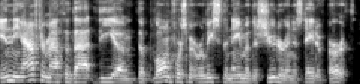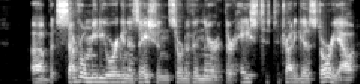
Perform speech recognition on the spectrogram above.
In the aftermath of that, the um, the law enforcement released the name of the shooter and his date of birth. Uh, but several media organizations, sort of in their their haste to try to get a story out,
